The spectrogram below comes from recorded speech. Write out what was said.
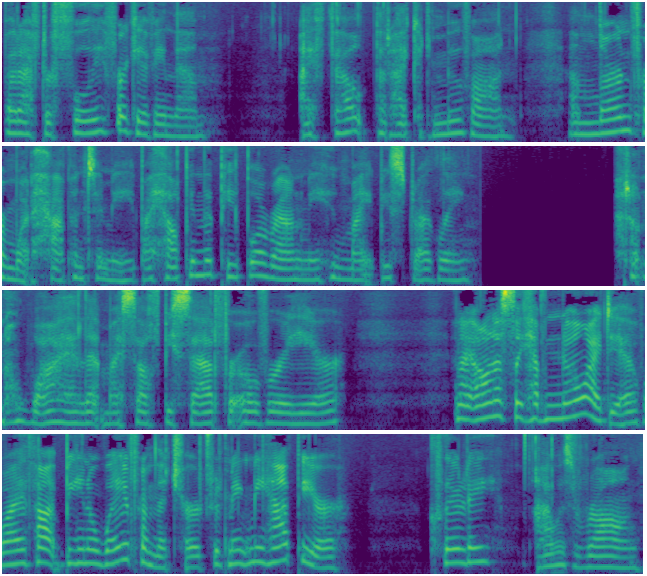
But after fully forgiving them, I felt that I could move on and learn from what happened to me by helping the people around me who might be struggling. I don't know why I let myself be sad for over a year, and I honestly have no idea why I thought being away from the church would make me happier. Clearly, I was wrong.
